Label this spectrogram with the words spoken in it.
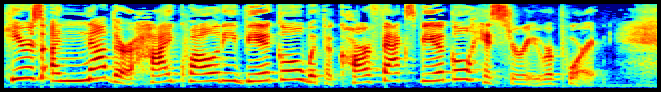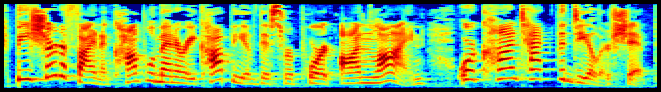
Here's another high quality vehicle with a Carfax Vehicle History Report. Be sure to find a complimentary copy of this report online or contact the dealership.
